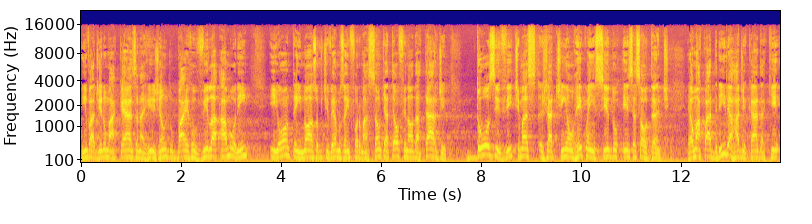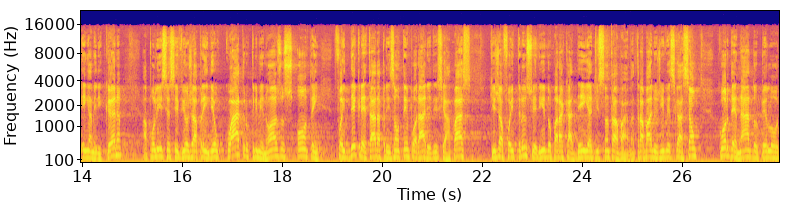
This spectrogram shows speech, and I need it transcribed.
invadiram uma casa na região do bairro Vila Amorim e ontem nós obtivemos a informação que até o final da tarde 12 vítimas já tinham reconhecido esse assaltante. É uma quadrilha radicada aqui em Americana. A Polícia Civil já apreendeu quatro criminosos. Ontem foi decretada a prisão temporária desse rapaz, que já foi transferido para a cadeia de Santa Bárbara. Trabalho de investigação coordenado pelo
